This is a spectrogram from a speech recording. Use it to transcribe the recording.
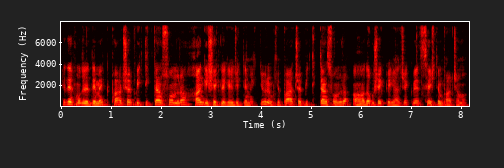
Hedef modeli demek parça bittikten sonra hangi şekle gelecek demek. Diyorum ki parça bittikten sonra aha da bu şekle gelecek ve seçtim parçamı.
